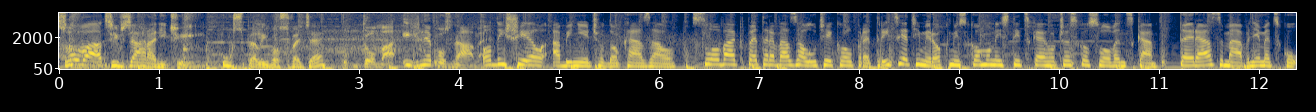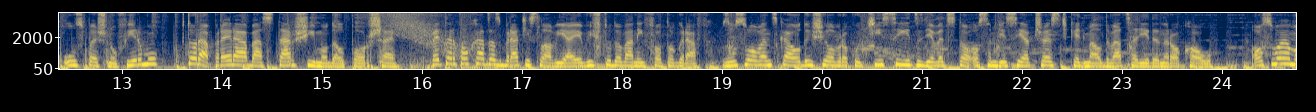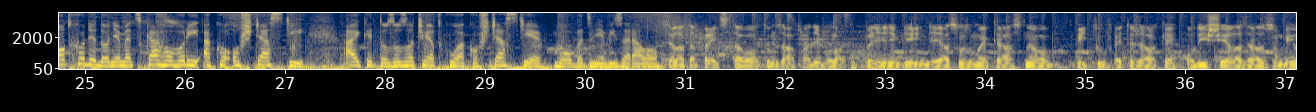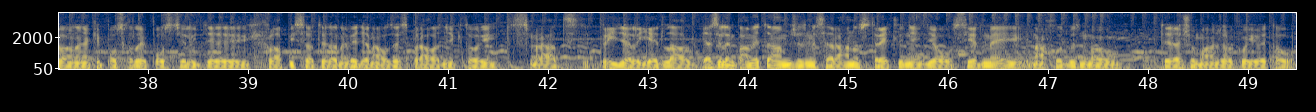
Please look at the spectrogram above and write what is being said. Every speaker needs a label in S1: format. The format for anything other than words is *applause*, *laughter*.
S1: Slováci v zahraničí. Úspeli vo svete? Doma ich nepoznáme.
S2: Odišiel, aby niečo dokázal. Slovák Peter Vazal utekol pred 30 rokmi z komunistického Československa. Teraz má v Nemecku úspešnú firmu, ktorá prerába starší model Porsche. Peter pochádza z Bratislavy a je vyštudovaný fotograf. Zo Slovenska odišiel v roku 1986, keď mal 21 rokov. O svojom odchode do Nemecka hovorí ako o šťastí, aj keď to zo začiatku ako šťastie vôbec nevyzeralo.
S3: Celá tá predstava o tom západe bola úplne niekde inde. Ja som z mojej krásneho bytu v Petržalke odišiel a zrazu som býval na nejakej poschodovej posteli, kde chlapi sa teda nevedia naozaj správať niektorí. Smrad, prídel jedla. Ja si len pamätám, že sme sa ráno stretli niekde o 7 na chodbe s mojou tedajšou manželkou Ivetou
